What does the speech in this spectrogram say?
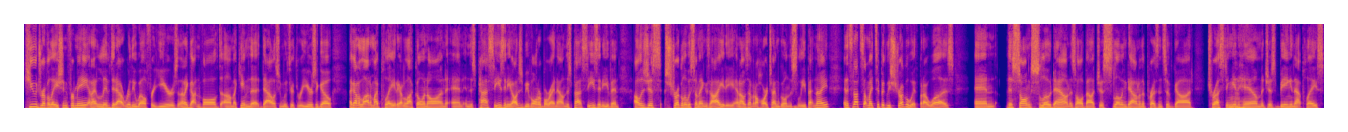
huge revelation for me and I lived it out really well for years. And then I got involved. Um, I came to Dallas. We moved here three years ago. I got a lot on my plate. I got a lot going on. And in this past season, I'll just be vulnerable right now. In this past season, even, I was just struggling with some anxiety and I was having a hard time going to sleep at night. And it's not something I typically struggle with, but I was. And this song, Slow Down, is all about just slowing down in the presence of God, trusting in Mhm. Him, just being in that place.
